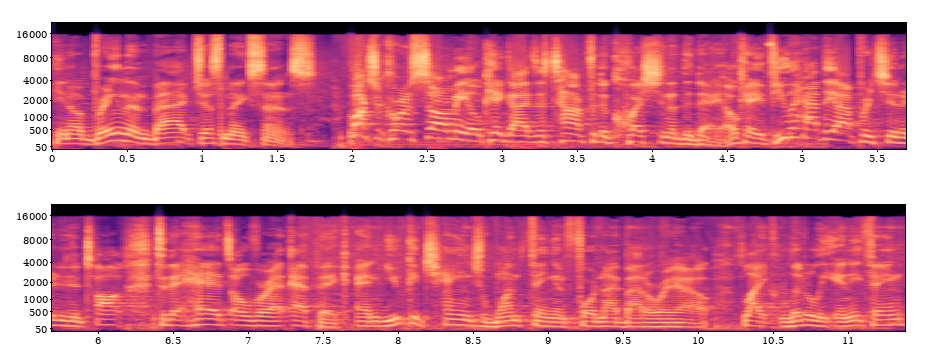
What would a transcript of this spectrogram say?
you know, bringing them back just makes sense. Bunch of course, Army. Okay, guys, it's time for the question of the day. Okay, if you had the opportunity to talk to the heads over at Epic and you could change one thing in Fortnite Battle Royale, like literally anything,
